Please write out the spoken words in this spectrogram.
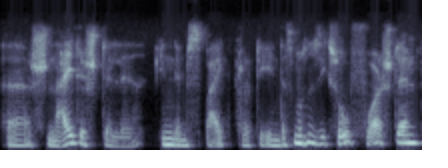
äh, in dem Spike-Protein. Das muss man sich so vorstellen.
